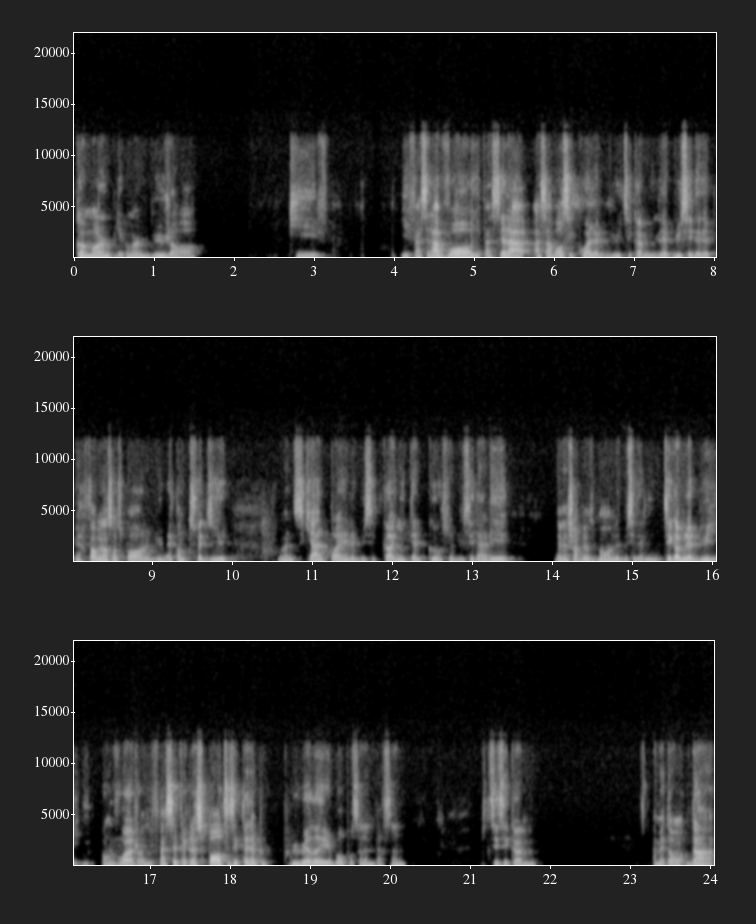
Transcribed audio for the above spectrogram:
commun, puis il y a comme un but genre qui est, il est facile à voir, il est facile à, savoir c'est quoi le but. C'est comme le but, c'est de, performer dans son sport. Le but, maintenant que tu fais du, du alpin, le but c'est de gagner telle course, le but c'est d'aller devenir champion du monde. Le but, c'est de. Tu sais, comme le but, on le voit, genre, il est facile. Fait que le sport, c'est peut-être un peu plus relatable pour certaines personnes. Tu sais, c'est comme. Admettons, dans.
